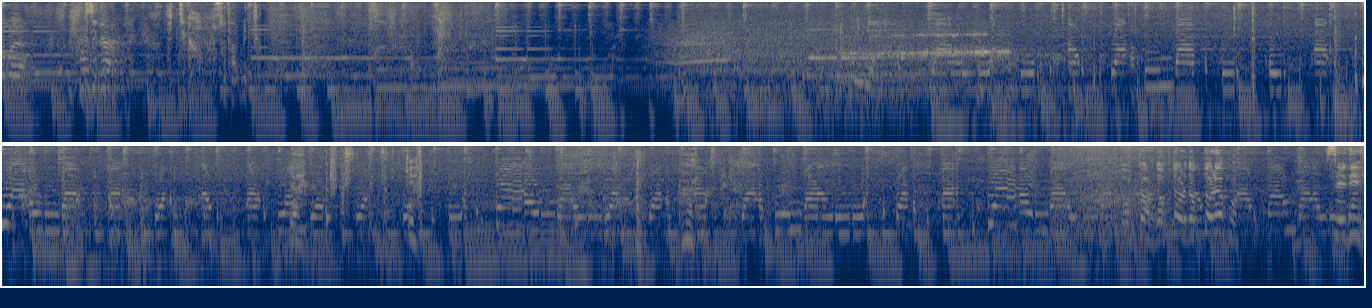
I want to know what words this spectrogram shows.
Arabaya. Hadi gel. Bittik abi bu sefer bittik. Gel. Gel. Doktor, doktor, doktor yok mu? Sedi.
